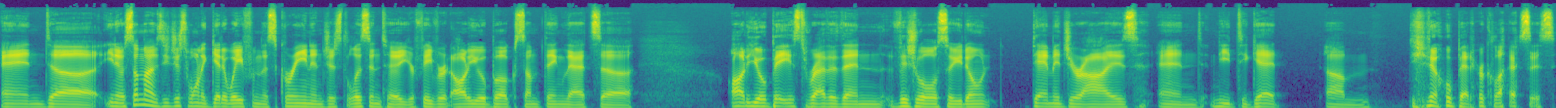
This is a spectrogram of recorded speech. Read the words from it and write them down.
And, uh, you know, sometimes you just want to get away from the screen and just listen to your favorite audiobook, something that's uh, audio based rather than visual, so you don't damage your eyes and need to get, um, you know, better glasses.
